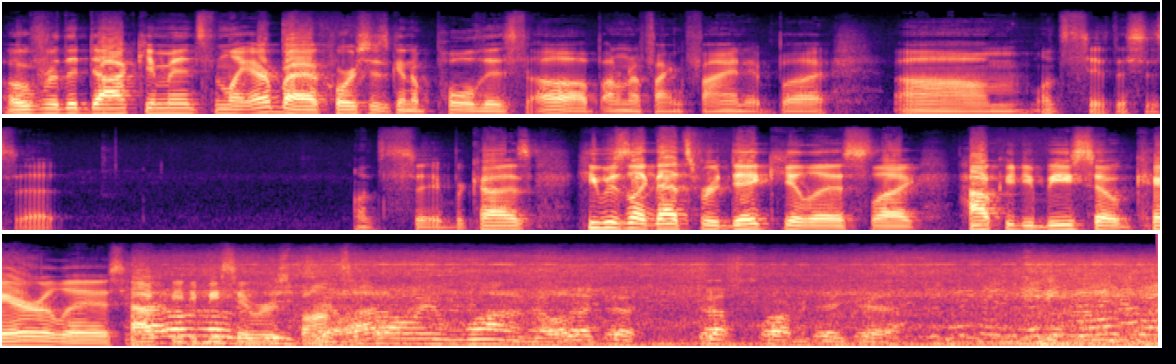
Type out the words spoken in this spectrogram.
over the documents, and like everybody, of course, is going to pull this up. I don't know if I can find it, but um, let's see if this is it. Let's see, because he was like, "That's ridiculous! Like, how could you be so careless? How I could you be so the detail. irresponsible?" I don't even want to know. Let the Justice Department take care of it.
